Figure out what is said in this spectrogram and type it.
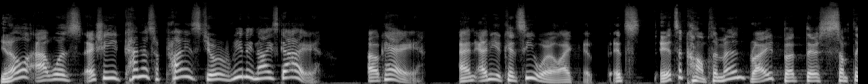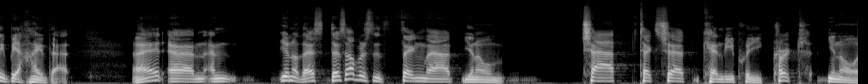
"You know, I was actually kind of surprised. You're a really nice guy." Okay, and and you can see where like it's it's a compliment, right? But there's something behind that, right? And and you know, there's there's obviously the thing that you know chat, text chat can be pretty curt. You know,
